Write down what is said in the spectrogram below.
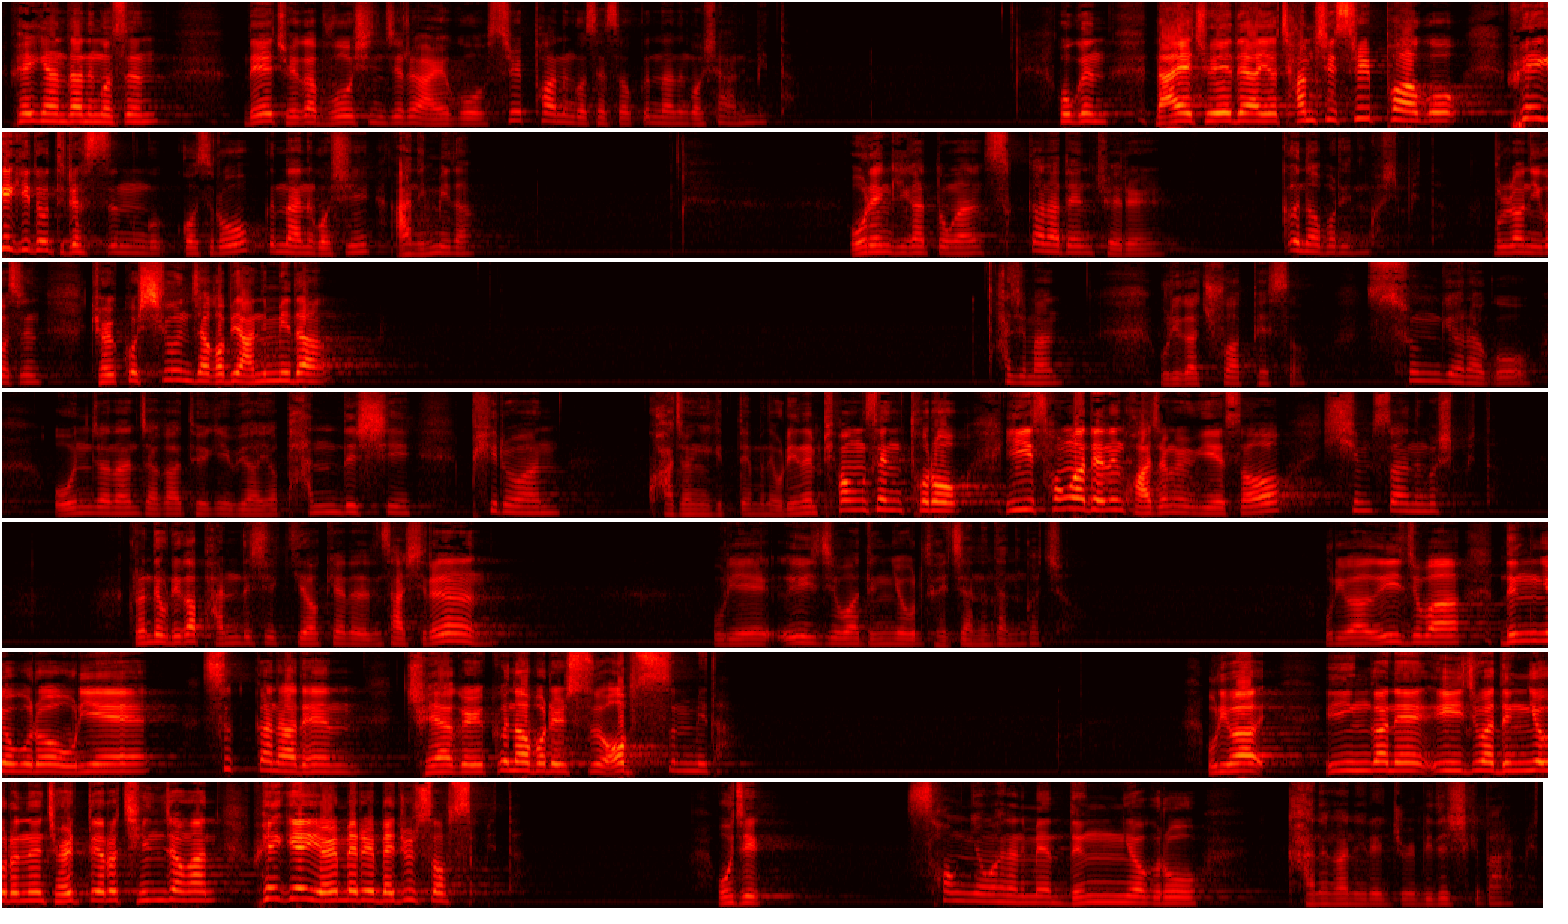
회개한다는 것은 내 죄가 무엇인지를 알고 슬퍼하는 것에서 끝나는 것이 아닙니다. 혹은 나의 죄에 대하여 잠시 슬퍼하고 회개 기도 드렸는 것으로 끝나는 것이 아닙니다. 오랜 기간 동안 습관화된 죄를 끊어버리는 것입니다. 물론 이것은 결코 쉬운 작업이 아닙니다. 하지만 우리가 주 앞에서 순결하고 온전한 자가 되기 위하여 반드시 필요한 과정이기 때문에 우리는 평생토록 이 성화되는 과정을 위해서 힘써 하는 것입니다. 그런데 우리가 반드시 기억해야 되는 사실은 우리의 의지와 능력으로 되지 않는다는 거죠. 우리가 의지와 능력으로 우리의 습관화된 죄악을 끊어버릴 수 없습니다. 우리와 인간의 의지와 능력으로는 절대로 진정한 회개의 열매를 맺을 수 없습니다. 오직 성령 하나님의 능력으로 가능한 일인 줄 믿으시기 바랍니다.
